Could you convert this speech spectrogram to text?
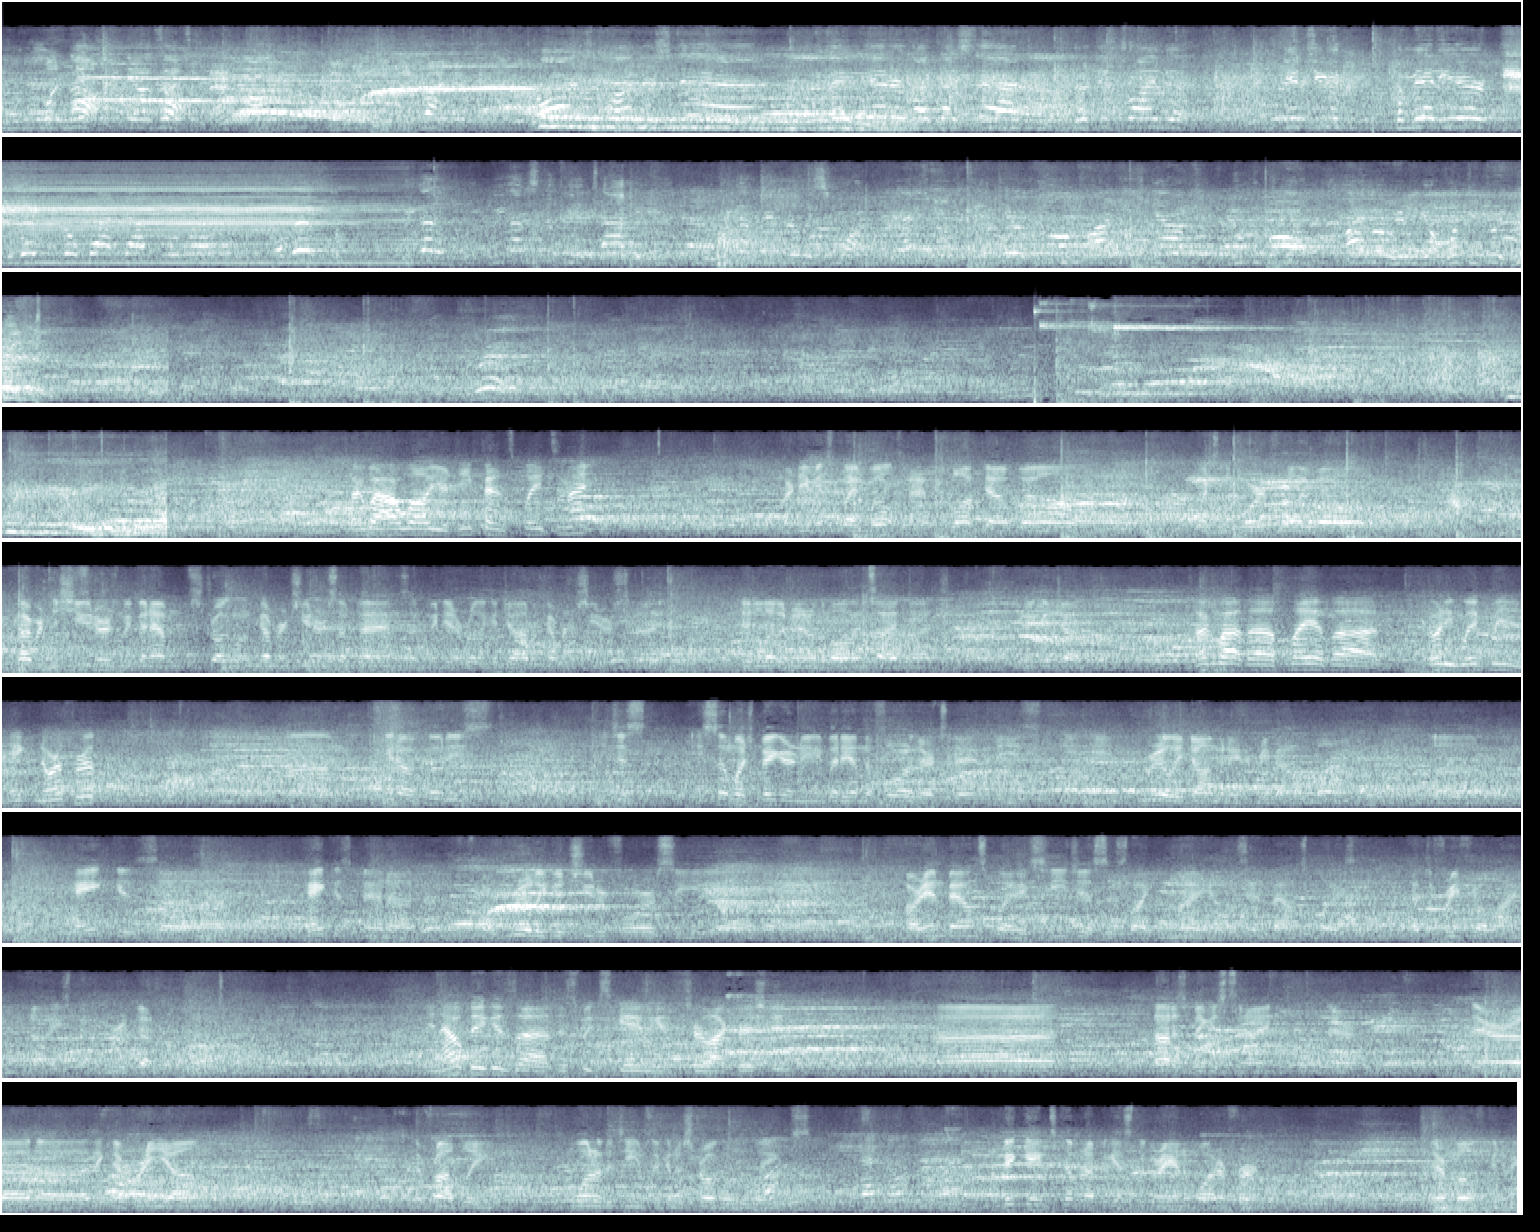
back. What? The outside. Don't understand like I said, they're just trying to get you to commit here so they can go back out listen, we gotta, we gotta still be attacking. We gotta really smart. Down, move the ball. About how well your defense played tonight. Our defense played well tonight. We blocked out well, went to the boards really well, covered the shooters. We've been having struggling covering shooters sometimes, and we did a really good job of covering the shooters tonight. Didn't let them in on the ball inside much. We did a good job. Talk about the play of uh, Cody Wickman and Hank Northrop. Um, you know, Cody's he just he's so much bigger than anybody on the floor there today that he's he, he really dominated rebound the ball. Uh, Hank is uh, Hank has been a, a really good shooter for us. He uh, our inbounds plays, he just is like money on his inbounds plays. At the free throw line, uh, he's been really done really well. And how big is uh, this week's game against Turlock Christian? Uh, not as big as tonight. They're, they're, uh, uh, I think they're pretty young. They're probably one of the teams that are going to struggle in the leagues. Big games coming up against LeGrand and Waterford. Uh, they're both going to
